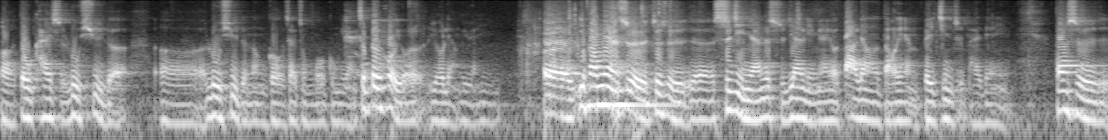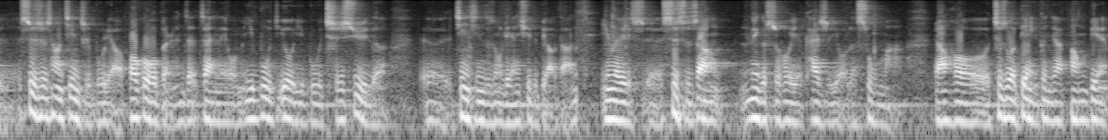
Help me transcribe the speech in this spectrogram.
呃，都开始陆续的呃陆续的能够在中国公演。这背后有有两个原因。呃，一方面是就是呃十几年的时间里面有大量的导演被禁止拍电影，但是事实上禁止不了，包括我本人在在内，我们一部又一部持续的呃进行这种连续的表达，因为是事实上那个时候也开始有了数码，然后制作电影更加方便，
